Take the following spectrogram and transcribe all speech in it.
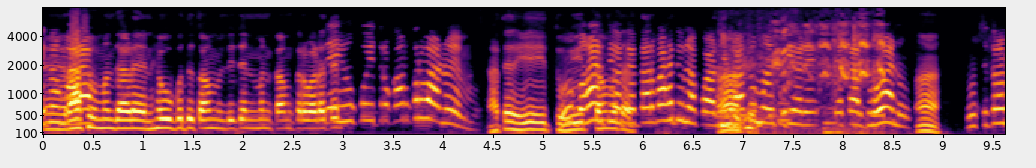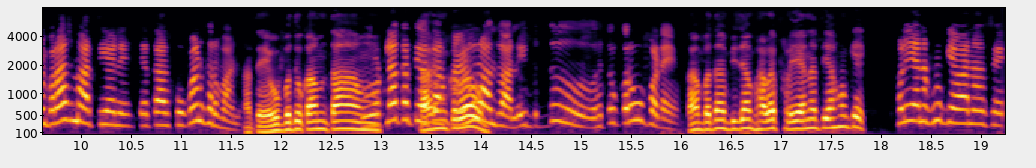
તો રાસુ મંજાડે ને એવું બધું તામ લીધે મન કામ કરવાડે તે તે. હું કોઈ એટલું કામ કરવાનું એમ. હા તે એ તું હું બહાર તે તાર બહાર નાખવાનું હા. બાજુ માંગતી અરે તે તાર ધોવાનું. હા. હું ચિત્રમાં બરાશ મારતી હોય ને તે તાર કોકણ કરવાનું. હા તે એવું બધું કામ ત્યાં રોટલા કરતી તાર કરવું રાંધવાનું એ બધું હેતું કરવું પડે. ત્યાં બધા બીજા ભાડે ફળિયાના ત્યાં હું કે? ફળિયાને શું કહેવાના છે?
